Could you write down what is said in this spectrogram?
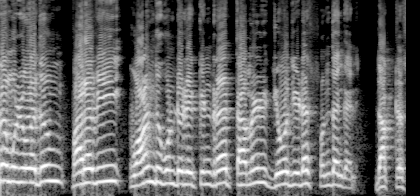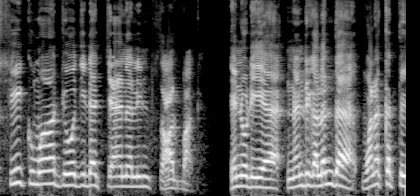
உலகம் முழுவதும் பரவி வாழ்ந்து கொண்டிருக்கின்ற தமிழ் ஜோதிட சொந்தங்கள். டாக்டர் ஸ்ரீகுமார் ஜோதிட சேனலின் சார்பாக என்னுடைய நன்றி கலந்த வணக்கத்தை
